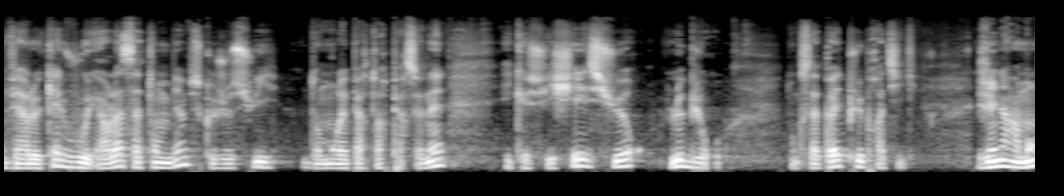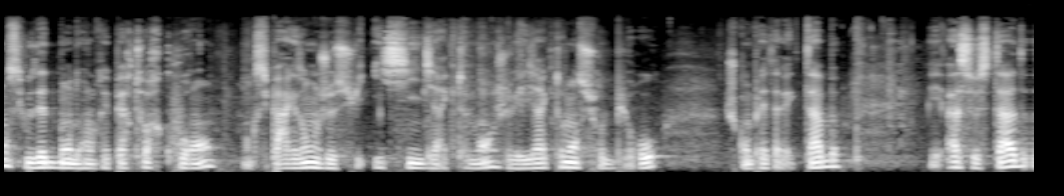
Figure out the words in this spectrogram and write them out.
vers lequel vous voulez. Alors là, ça tombe bien puisque je suis dans mon répertoire personnel et que ce fichier est sur le bureau. Donc ça peut être plus pratique. Généralement, si vous êtes bon dans le répertoire courant, donc si par exemple je suis ici directement, je vais directement sur le bureau, je complète avec Tab, et à ce stade,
